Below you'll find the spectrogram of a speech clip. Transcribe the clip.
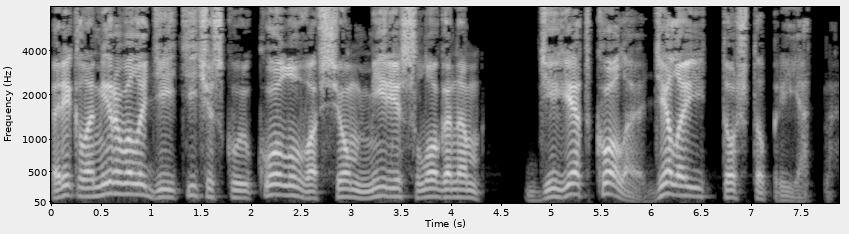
рекламировала диетическую колу во всем мире слоганом «Диет-кола, делай то, что приятно».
